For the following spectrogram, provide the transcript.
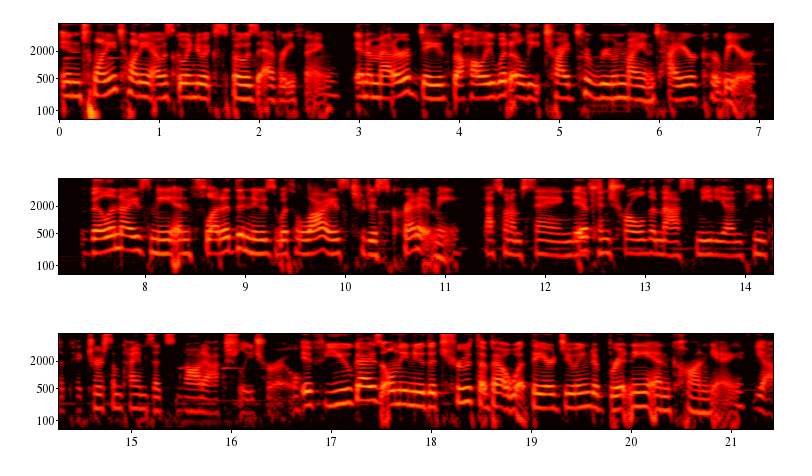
in 2020, I was going to expose everything. In a matter of days, the Hollywood elite tried to ruin my entire career, villainize me, and flooded the news with lies to discredit me. that's what I'm saying. They If- control the mass media and paint a picture sometimes that's not actually true. If you guys only knew the truth about what they are doing to Britney and Kanye. yeah.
